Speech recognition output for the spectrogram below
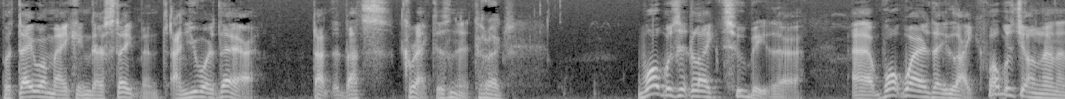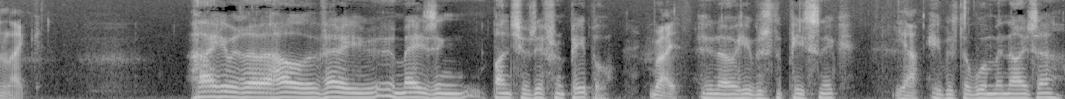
but they were making their statement, and you were there. That that's correct, isn't it? Correct. What was it like to be there? Uh, what were they like? What was John Lennon like? Hi, he was a whole very amazing bunch of different people. Right. You know, he was the peacenik. Yeah. He was the womanizer.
